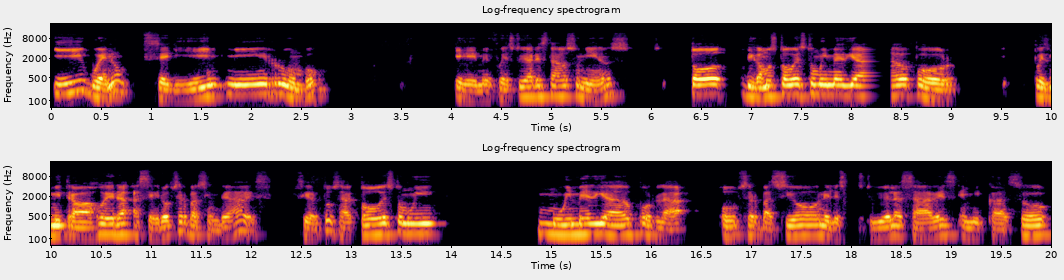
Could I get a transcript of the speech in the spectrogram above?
Y bueno, seguí mi rumbo eh, me fui a estudiar a Estados Unidos. Todo, digamos, todo esto muy mediado por, pues mi trabajo era hacer observación de aves, ¿cierto? O sea, todo esto muy, muy mediado por la observación, el estudio de las aves. En mi caso,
